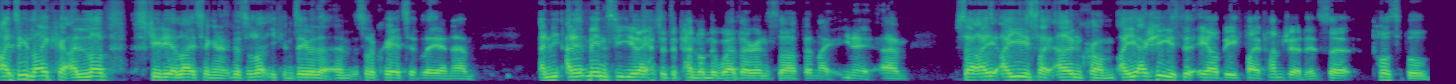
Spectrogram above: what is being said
I do like it. I love studio lighting, and there's a lot you can do with it, and sort of creatively, and um, and and it means you don't have to depend on the weather and stuff, and like you know. Um, so I, I use like Elinchrom. I actually use the ELB 500. It's a portable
